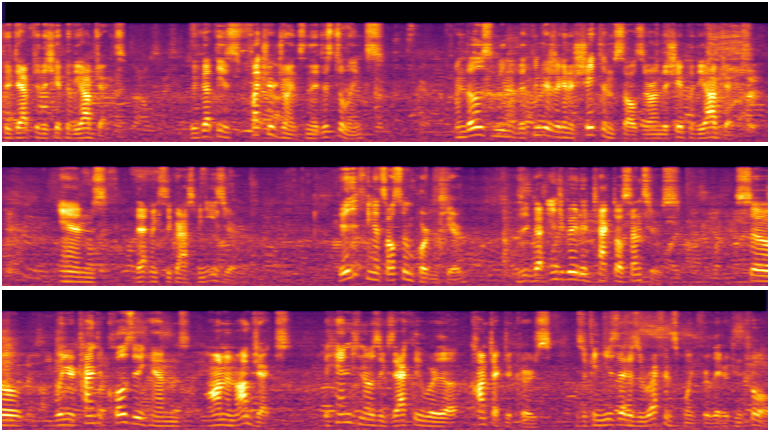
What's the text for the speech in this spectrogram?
to adapt to the shape of the object. We've got these flexure joints in the distal links, and those mean that the fingers are going to shape themselves around the shape of the object, and that makes the grasping easier. The other thing that's also important here is we've got integrated tactile sensors. So when you're trying to close the hand on an object, the hand knows exactly where the contact occurs, so it can use that as a reference point for later control.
